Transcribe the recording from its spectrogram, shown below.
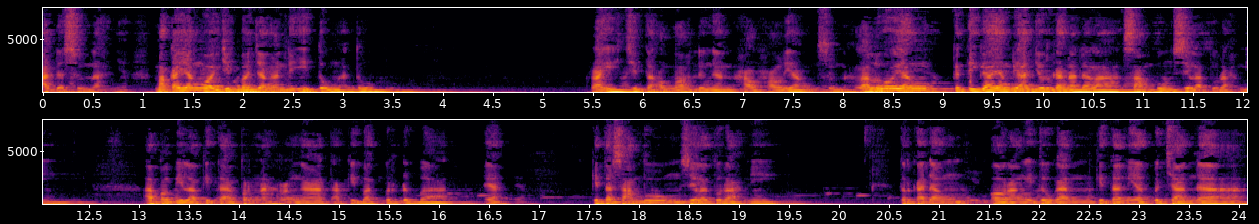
ada sunnahnya. Maka yang wajib jangan dihitung atau raih cinta Allah dengan hal-hal yang sunnah. Lalu yang ketiga yang dianjurkan adalah sambung silaturahmi. Apabila kita pernah rengat akibat berdebat, ya kita sambung silaturahmi. Terkadang orang itu kan kita niat bercanda,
